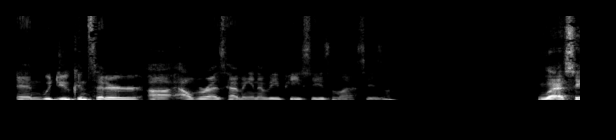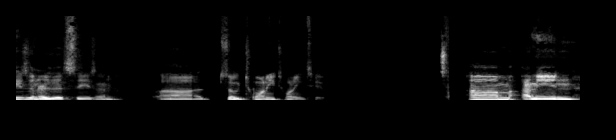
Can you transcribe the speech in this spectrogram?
and would you consider uh, alvarez having an mvp season last season last season or this season uh, so 2022. Um, I mean,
